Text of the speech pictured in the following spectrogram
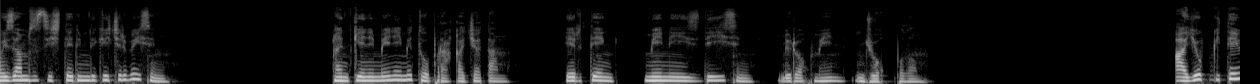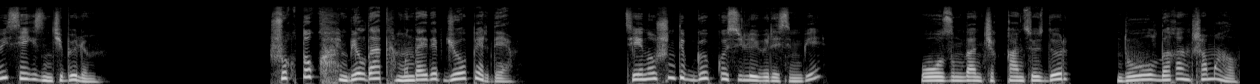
мыйзамсыз иштеримди кечирбейсиң? Анткени мен эми топуракка жатам. Эртең мени издейсиң бирок мен жок болом аюб китеби сегизинчи бөлүм. Шуктук билдат мындай деп жооп берди. Сен ушинтип көпкө сүйлөй бересиңби? Оозуңдан чыккан сөздөр дуулдаган шамал.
